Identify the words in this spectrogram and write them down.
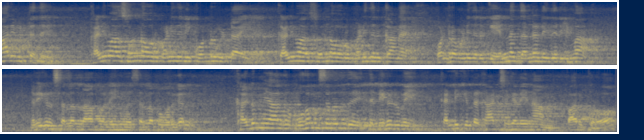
மாறிவிட்டது. களிமா சொன்ன ஒரு மனிதனை கொன்று விட்டாய். களிமா சொன்ன ஒரு மனிதனுக்கான கொன்ற மனிதனுக்கு என்ன தண்டனை தெரியுமா? நபிகள் சல்லல்லாஹு அலஹி வசல்லம் அவர்கள் கடுமையாக முகம் சிவந்து இந்த நிகழ்வை கண்டிக்கின்ற காட்சிகளை நாம் பார்க்கிறோம்.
